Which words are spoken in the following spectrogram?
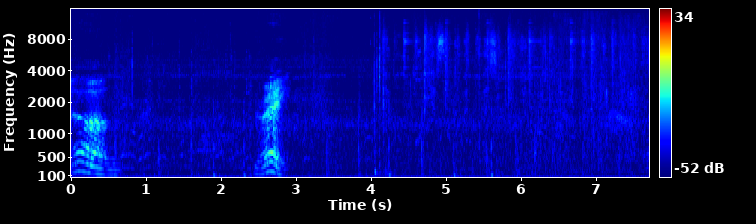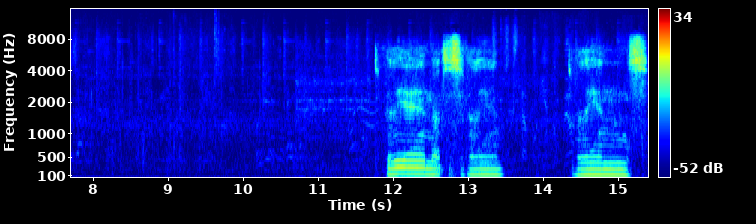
Oh, great. Civilian. That's a civilian. Civilians.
